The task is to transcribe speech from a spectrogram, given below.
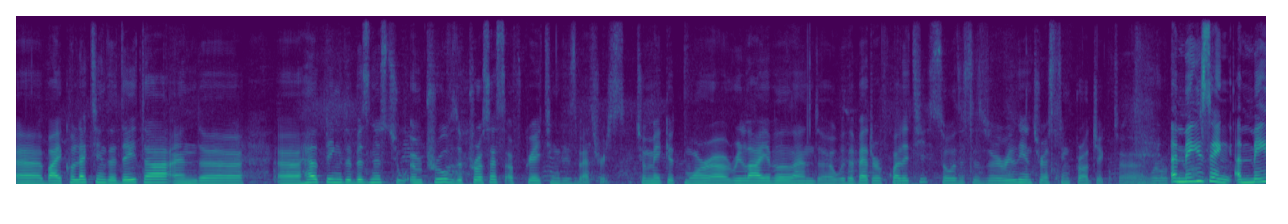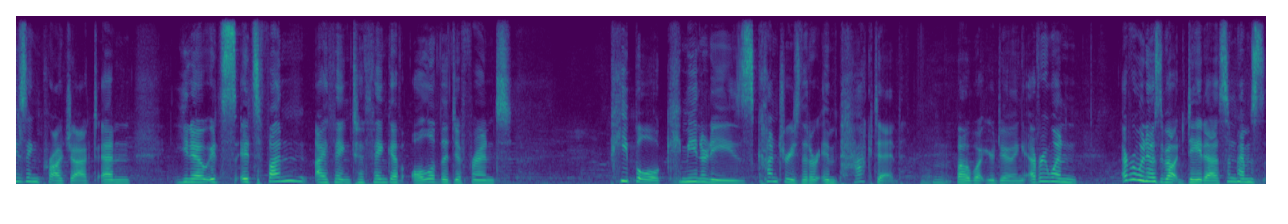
uh, by collecting the data and helping the business to improve the process of creating these batteries to make it more uh, reliable and uh, with a better quality. So this is a really interesting project. Uh, we're on. amazing amazing project. And you know it's it's fun i think to think of all of the different people communities countries that are impacted by what you're doing. Everyone everyone knows about data. Sometimes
